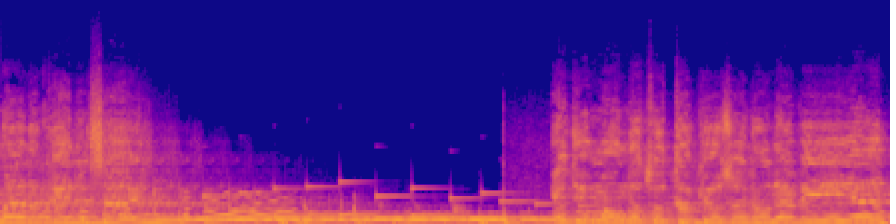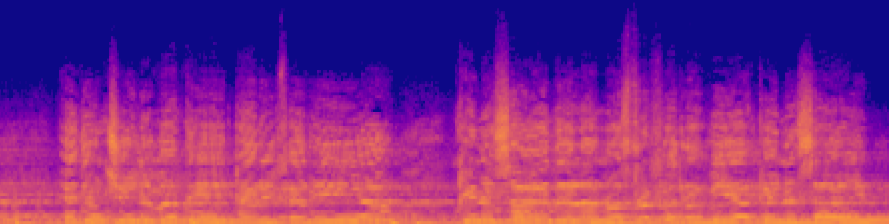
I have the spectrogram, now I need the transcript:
mano che ne sai? E di un mondo tutto chiuso in una via E di un cinema di periferia Che ne sai della nostra ferrovia? Che ne sai?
